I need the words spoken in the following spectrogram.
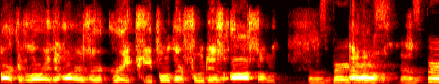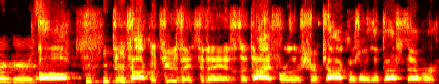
Mark and Lori, the owners, are great people. Their food is awesome. Those burgers, um, those burgers. Oh, their Taco Tuesday today is to die for. Their shrimp tacos are the best ever.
